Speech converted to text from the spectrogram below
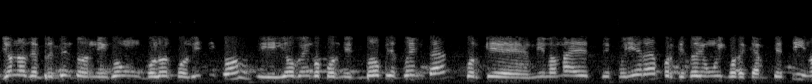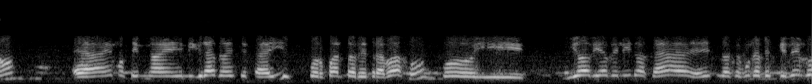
Yo no represento ningún color político y yo vengo por mi propia cuenta porque mi mamá es de pollera, porque soy un hijo de campesino. Eh, hemos emigrado a este país por falta de trabajo y yo había venido acá, es la segunda vez que vengo,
